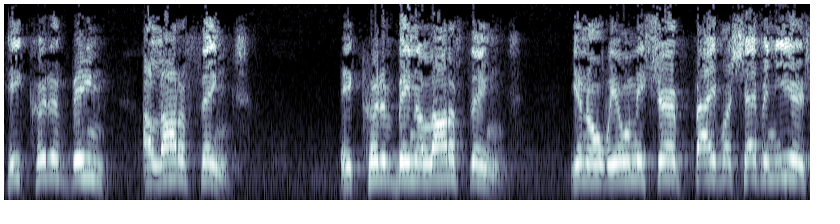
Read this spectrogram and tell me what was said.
he could have been a lot of things. He could have been a lot of things. You know, we only serve five or seven years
